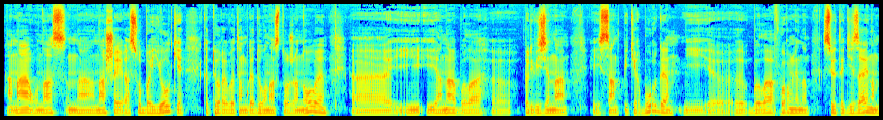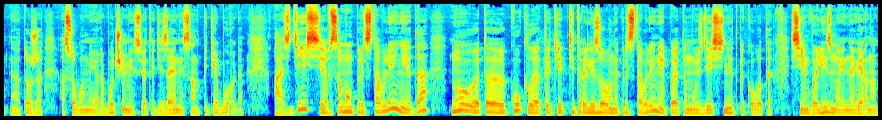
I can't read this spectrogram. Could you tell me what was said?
она у нас на нашей особой елке, которая в этом году у нас тоже новая, и, и она была привезена из Санкт-Петербурга и была оформлена светодизайном, тоже особыми рабочими светодизайна из Санкт-Петербурга. А здесь в самом представлении, да, ну, это кукла, это театрализованная стилизованное представление, поэтому здесь нет какого-то символизма. И, наверное,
